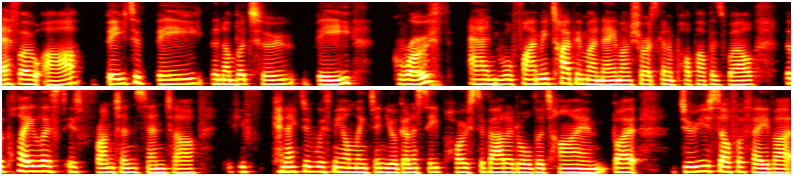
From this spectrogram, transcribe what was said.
F O R, B to B, the number two, B, growth. And you will find me type in my name. I'm sure it's going to pop up as well. The playlist is front and center. If you've connected with me on LinkedIn, you're going to see posts about it all the time. But do yourself a favor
